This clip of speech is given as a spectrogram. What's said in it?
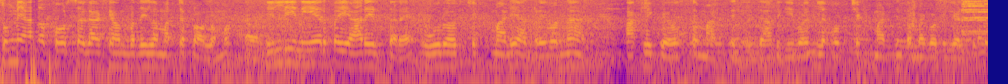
ಸುಮ್ಮನೆ ಯಾರೋ ಫೋರ್ಸ್ ಆಗಿ ಹಾಕಿ ಅವ್ನು ಬರಲಿಲ್ಲ ಮತ್ತೆ ಪ್ರಾಬ್ಲಮ್ ಇಲ್ಲಿ ನಿಯರ್ ಬೈ ಯಾರು ಇರ್ತಾರೆ ಊರವ್ರು ಚೆಕ್ ಮಾಡಿ ಆ ಡ್ರೈವರ್ನ ಹಾಕ್ಲಿಕ್ಕೆ ವ್ಯವಸ್ಥೆ ಮಾಡ್ತೀನಿ. ಅದಕ್ಕೆ ಇವಾಗಲೇ ಹೋಗಿ ಚೆಕ್ ಮಾಡ್ತೀನಿ ತಮ್ಮಗೊಟ್ಟಿಗೆ ಹೇಳ್ತೀನಿ.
